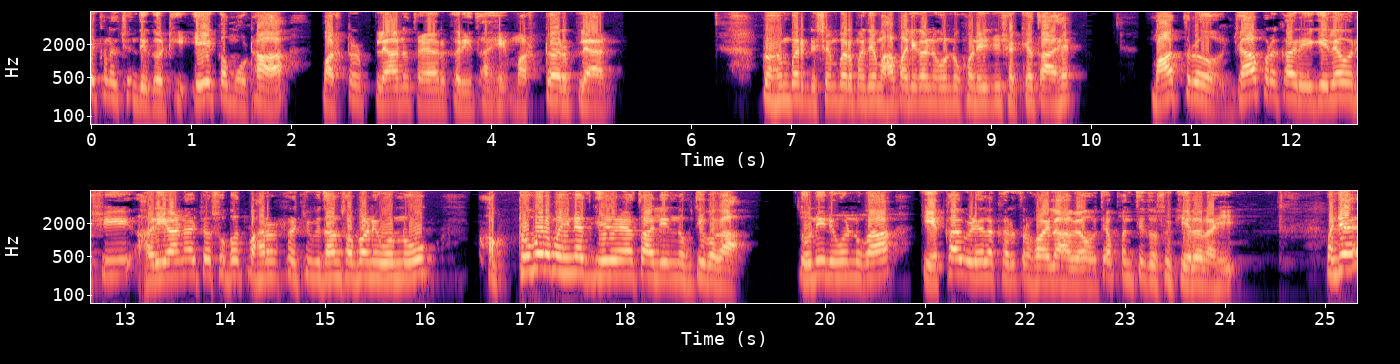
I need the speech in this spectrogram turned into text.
एकनाथ शिंदे गट ही एक मोठा मास्टर प्लॅन तयार करीत आहे. मास्टर प्लॅन. नोव्हेंबर डिसेंबरमध्ये महापालिका निवडणूक होण्याची शक्यता आहे. मात्र ज्या प्रकारे गेल्या वर्षी हरियाणाच्या सोबत महाराष्ट्राची विधानसभा निवडणूक ऑक्टोबर महिन्यात घेण्यात आली नव्हती बघा. दोन्ही निवडणुका एका वेळेला खरं तर व्हायला हव्या होत्या पण ते तसं केलं नाही. म्हणजे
